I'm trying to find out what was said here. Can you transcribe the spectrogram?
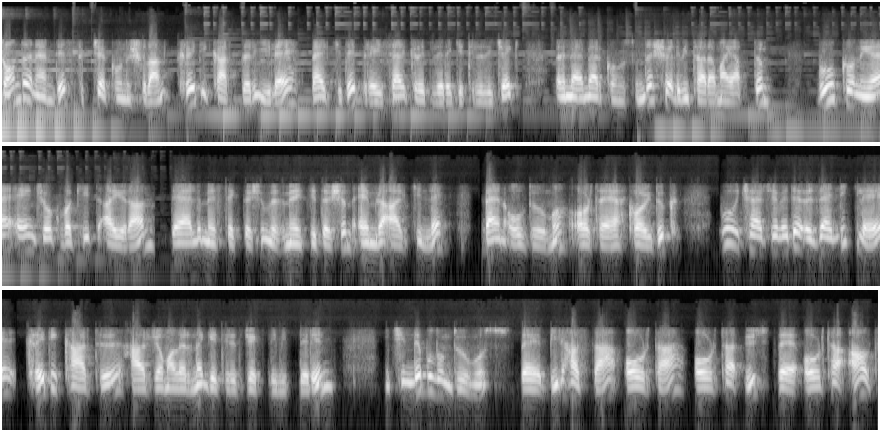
Son dönemde sıkça konuşulan kredi kartları ile belki de bireysel kredilere getirilecek önlemler konusunda şöyle bir tarama yaptım. Bu konuya en çok vakit ayıran değerli meslektaşım ve mevkidaşım Emre Alkin'le ben olduğumu ortaya koyduk. Bu çerçevede özellikle kredi kartı harcamalarına getirilecek limitlerin içinde bulunduğumuz ve bilhassa orta, orta üst ve orta alt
